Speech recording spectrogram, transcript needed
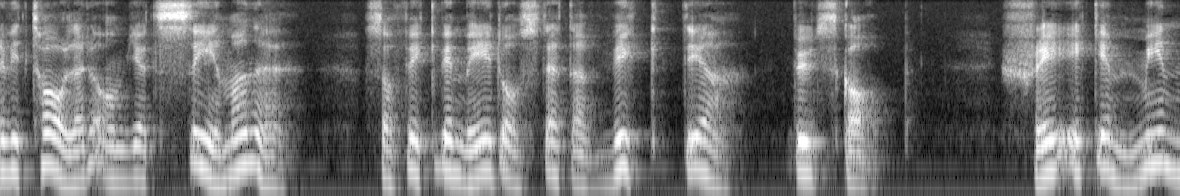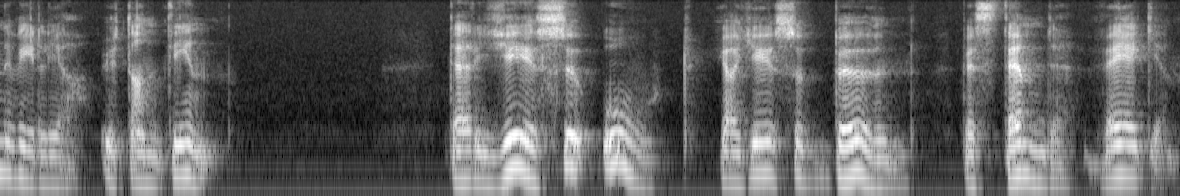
vi talade om Getsemane så fick vi med oss detta viktiga budskap. Ske icke min vilja utan din. Där Jesu ord, ja Jesu bön bestämde vägen.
